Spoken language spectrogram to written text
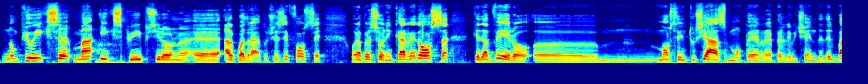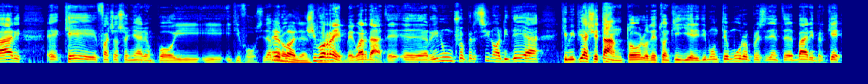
non più x ma x più y eh, al quadrato, cioè se fosse una persona in carne ed ossa che davvero eh, mostra entusiasmo per, per, le vicende del Bari e che faccia sognare un po' i, i, i tifosi. Davvero ci vorrebbe, guardate, eh, rinuncio persino all'idea che mi piace tanto, l'ho detto anche ieri, di Montemuro, presidente del Bari, perché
